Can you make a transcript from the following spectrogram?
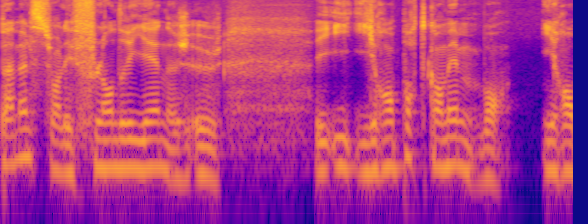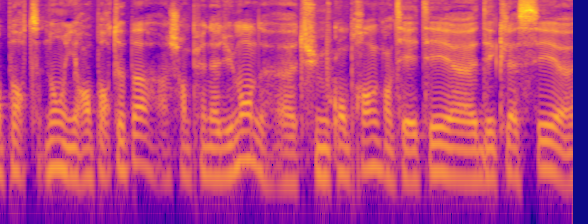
pas mal sur les Flandriennes. il, il, remporte quand même. Bon, il remporte. Non, il remporte pas un championnat du monde. Euh, tu me comprends quand il a été euh, déclassé euh,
